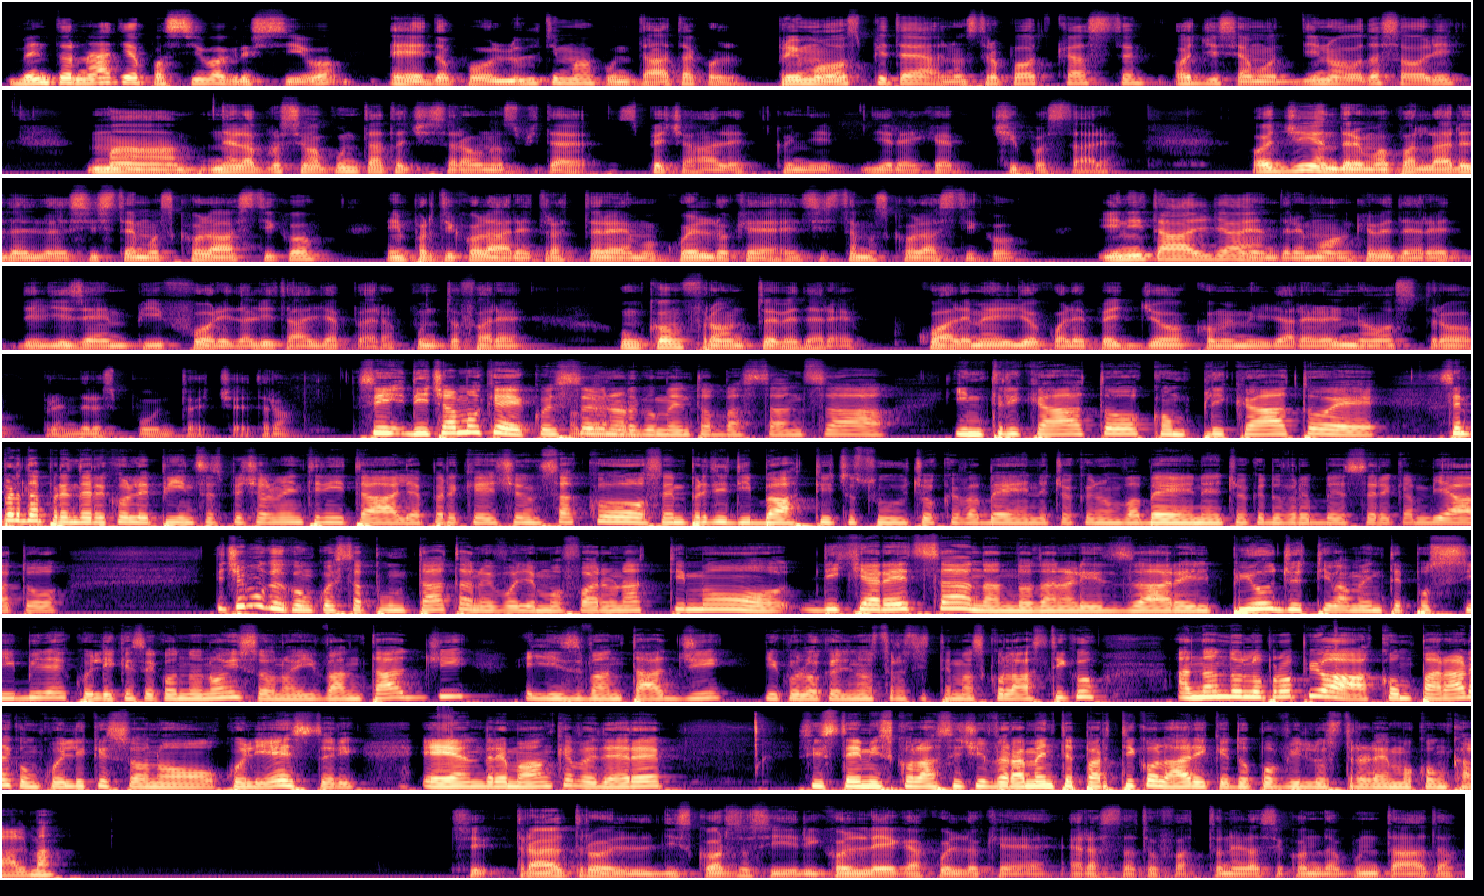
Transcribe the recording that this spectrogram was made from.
Bentornati a Passivo Aggressivo e dopo l'ultima puntata col primo ospite al nostro podcast, oggi siamo di nuovo da soli, ma nella prossima puntata ci sarà un ospite speciale, quindi direi che ci può stare. Oggi andremo a parlare del sistema scolastico e in particolare tratteremo quello che è il sistema scolastico in Italia e andremo anche a vedere degli esempi fuori dall'Italia per appunto fare un confronto e vedere quale meglio, quale peggio, come migliorare il nostro, prendere spunto, eccetera. Sì, diciamo che questo è un argomento abbastanza intricato, complicato e sempre da prendere con le pinze, specialmente in Italia, perché c'è un sacco sempre di dibattito su ciò che va bene, ciò che non va bene, ciò che dovrebbe essere cambiato. Diciamo che con questa puntata noi vogliamo fare un attimo di chiarezza andando ad analizzare il più oggettivamente possibile quelli che secondo noi sono i vantaggi e gli svantaggi di quello che è il nostro sistema scolastico, andandolo proprio a comparare con quelli che sono quelli esteri e andremo anche a vedere sistemi scolastici veramente particolari che dopo vi illustreremo con calma. Sì, tra l'altro il discorso si ricollega a quello che era stato fatto nella seconda puntata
